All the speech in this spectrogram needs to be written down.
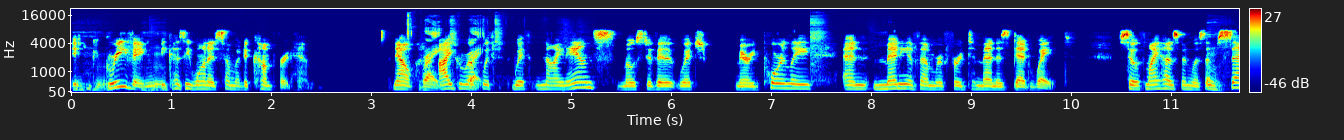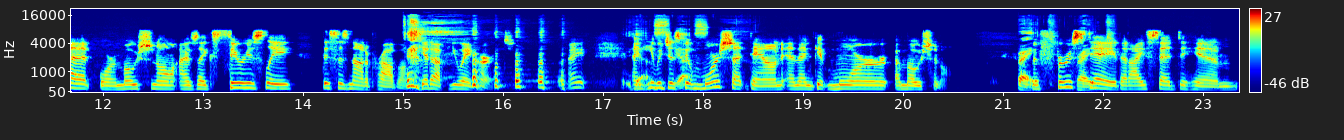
mm-hmm. grieving mm-hmm. because he wanted someone to comfort him. Now, right, I grew right. up with with nine aunts, most of it which married poorly, and many of them referred to men as dead weight. So if my husband was mm. upset or emotional, I was like, seriously, this is not a problem. Get up, you ain't hurt. right? And yes, he would just yes. feel more shut down and then get more emotional. Right. The first right. day that I said to him,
